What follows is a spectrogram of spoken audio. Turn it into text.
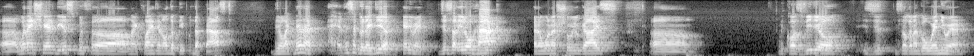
uh, when I shared this with uh, my client and other people in the past, they're like, man, I, that's a good idea. Anyway, just a little hack, and I want to show you guys um, because video is just, it's not gonna go anywhere.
